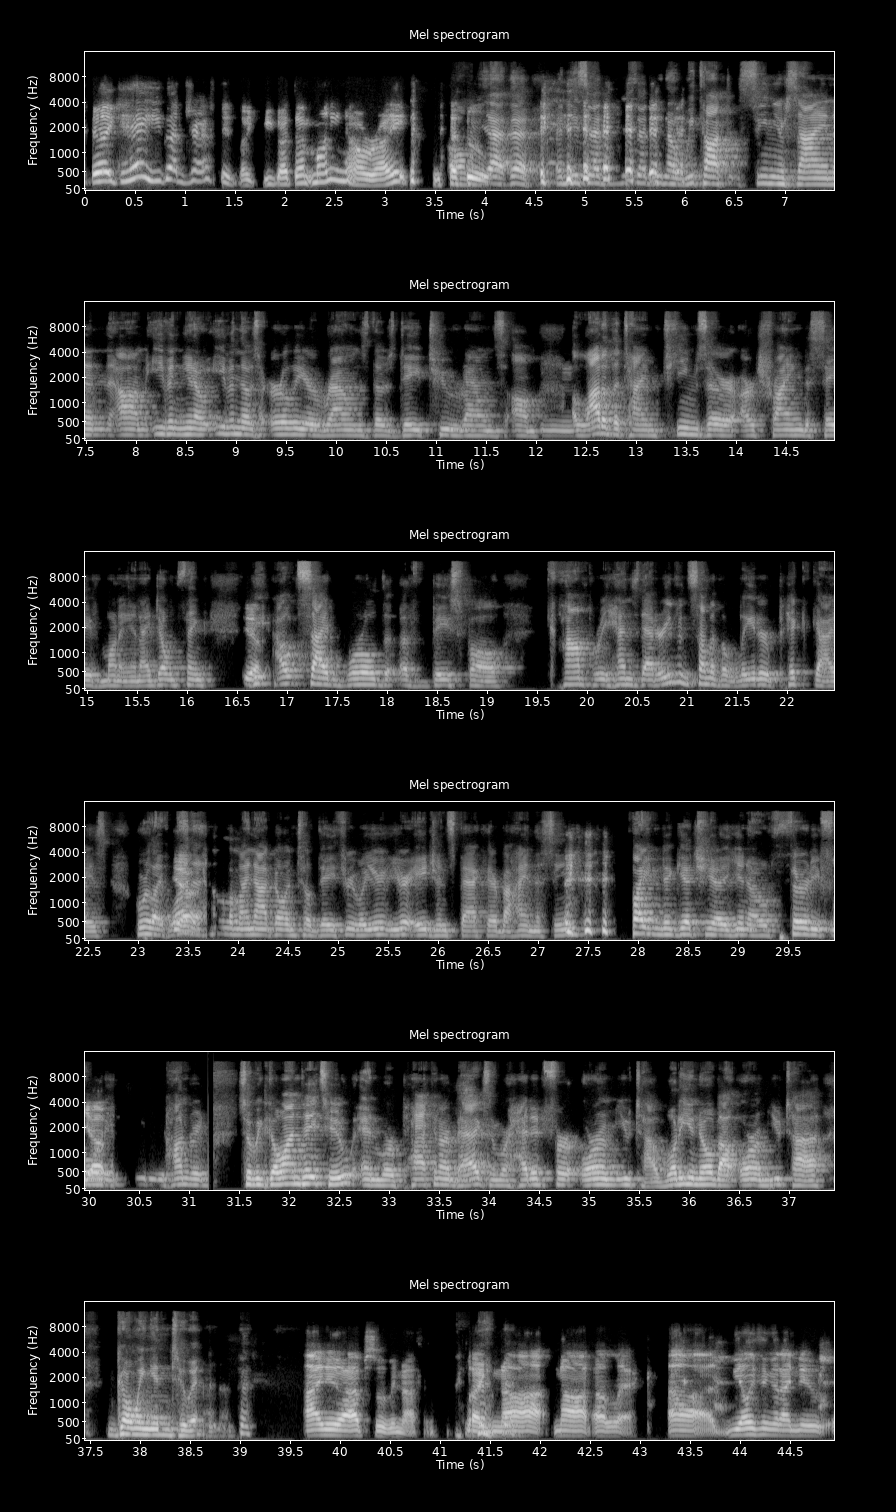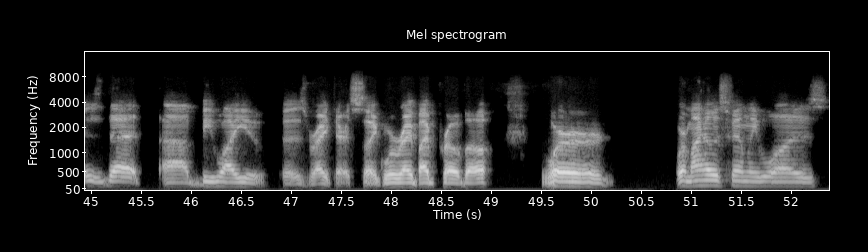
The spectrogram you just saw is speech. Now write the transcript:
They're like, "Hey, you got drafted. Like, you got that money now, right?" no. oh, yeah, the, and you said, you said, you know, we talked senior sign, and um, even you know, even those earlier rounds, those day two rounds. Um, mm. a lot of the time, teams are are trying to save money, and I don't think yeah. the outside world of baseball comprehends that, or even some of the later pick guys who are like, why yeah. the hell am I not going till day three? Well, your your agent's back there behind the scenes fighting to get you, you know, 30, 40, yep. 100. So we go on day two and we're packing our bags and we're headed for Orem, Utah. What do you know about Orem, Utah going into it? I knew absolutely nothing. Like not not a lick. Uh, the only thing that I knew is that uh, BYU is right there. So like we're right by Provo where where my host family was,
